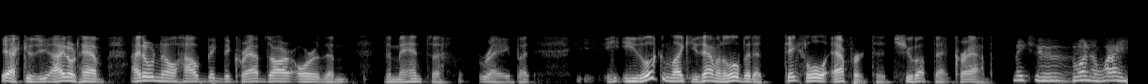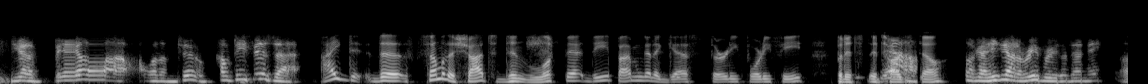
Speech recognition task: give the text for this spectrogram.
yeah, because I don't have I don't know how big the crabs are or the the manta ray, but he, he's looking like he's having a little bit of takes a little effort to chew up that crab. Makes me wonder why you got to bail out with him too. How deep is that? I d- the some of the shots didn't look that deep. I'm gonna guess 30, 40 feet, but it's it's hard to tell. Okay, he's got a rebreather, doesn't he? Or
